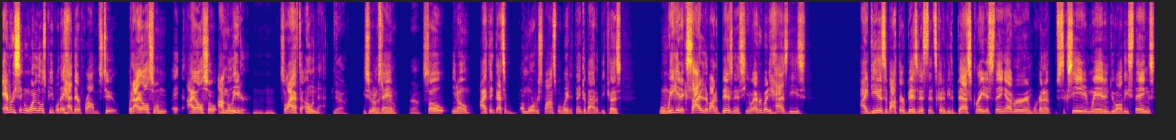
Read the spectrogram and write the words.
every single one of those people they had their problems too. But I also am I also I'm the leader, Mm-hmm. so I have to own that. Yeah. You see what That's I'm saying? real. Yeah. So, you know, I think that's a, a more responsible way to think about it because when we get excited about a business, you know, everybody has these ideas about their business that it's going to be the best, greatest thing ever, and we're going to succeed and win and do Mhm. all these things.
